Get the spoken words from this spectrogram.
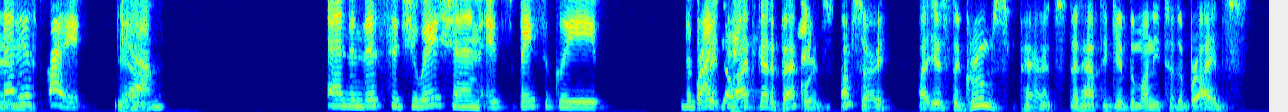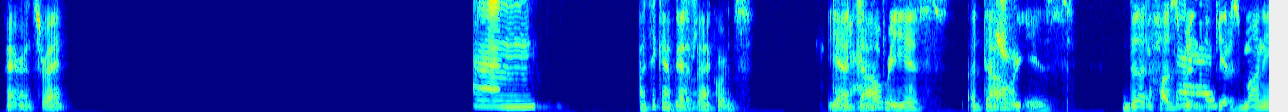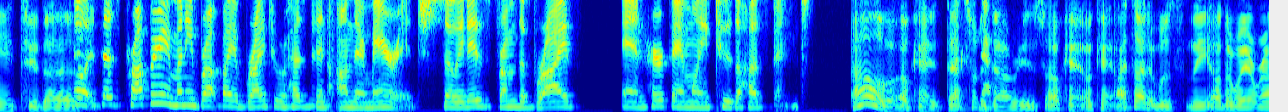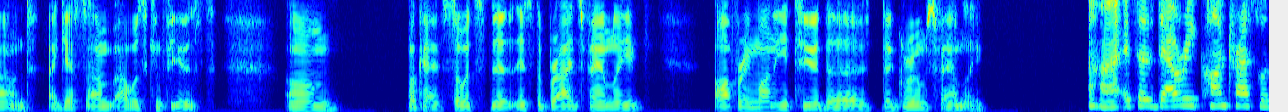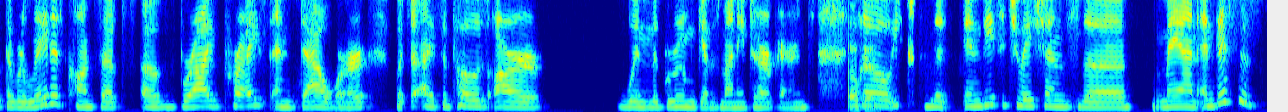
That And is right. yeah. Yeah. And in this situation, it's basically the Oh wait, bride no, parents. I've got it backwards. I'm sorry. I, it's the groom's parents that have to give the money to the bride's parents, right? Um, I think I've got it backwards. Yeah, gonna, I'm looking. dowry is a Yeah. dowry is the It husband says, gives money to the. no, it says property and money brought by a bride to her husband on their marriage. So it is from the bride and her family to the husband. Oh, okay. That's what a dowry is. Okay, okay. I thought it was the other way around. I guess I'm I was confused. Um, okay. So it's the it's the bride's family offering money to the the groom's family. Uh-huh. It says dowry contrasts with the related concepts of bride price and dower, which I suppose are when the groom gives money to her parents. Okay. So yeah, in, the, in these situations, the man, and this is,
